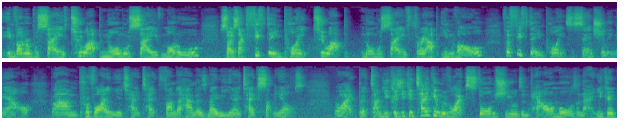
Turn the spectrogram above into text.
invulnerable save, two up normal save model. So it's like 15 point, two up normal save, three up invul for 15 points essentially now, um, providing you don't take Thunder Hammers, maybe, you know, take something else right? But um, you because you can take them with like storm shields and power mauls and that you can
